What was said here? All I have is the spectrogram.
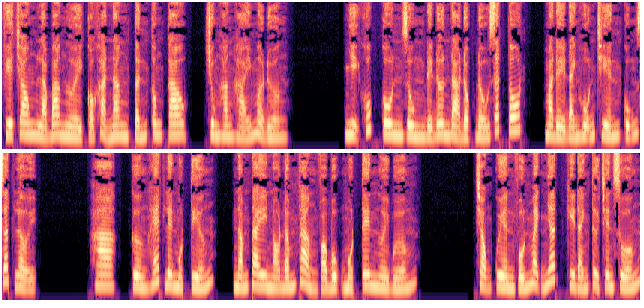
phía trong là ba người có khả năng tấn công cao, chung hăng hái mở đường. Nhị khúc côn dùng để đơn đả độc đấu rất tốt, mà để đánh hỗn chiến cũng rất lợi. Ha, Cường hét lên một tiếng, nắm tay nó đấm thẳng vào bụng một tên người bướm. Trọng quyền vốn mạnh nhất khi đánh từ trên xuống,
